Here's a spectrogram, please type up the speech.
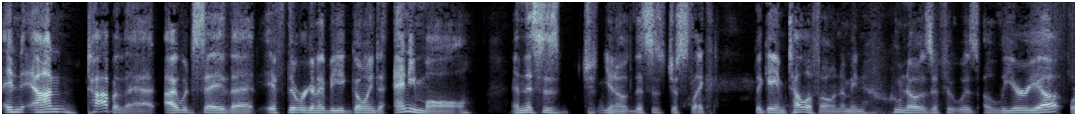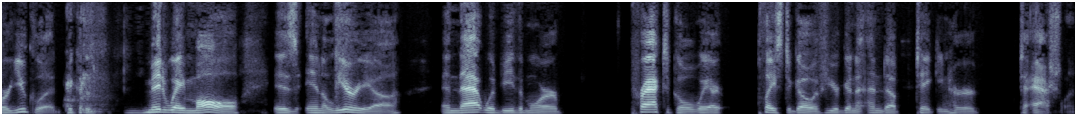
and and on top of that, I would say that if they were going to be going to any mall, and this is you know this is just like the game telephone. I mean, who knows if it was Elyria or Euclid because Midway Mall is in Elyria, and that would be the more practical way place to go if you're going to end up taking her to Ashland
